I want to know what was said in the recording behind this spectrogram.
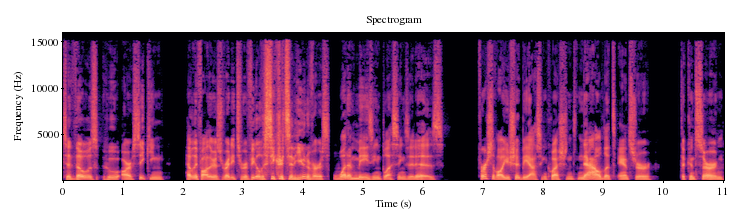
To those who are seeking, Heavenly Father is ready to reveal the secrets of the universe. What amazing blessings it is. First of all, you should be asking questions. Now let's answer the concern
